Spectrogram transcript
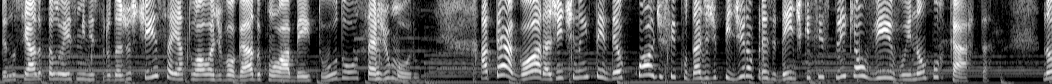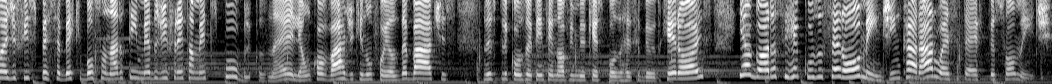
denunciado pelo ex-ministro da Justiça e atual advogado com OAB e tudo, Sérgio Moro. Até agora, a gente não entendeu qual a dificuldade de pedir ao presidente que se explique ao vivo e não por carta. Não é difícil perceber que Bolsonaro tem medo de enfrentamentos públicos, né? Ele é um covarde que não foi aos debates, não explicou os 89 mil que a esposa recebeu do Queiroz e agora se recusa a ser homem de encarar o STF pessoalmente.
